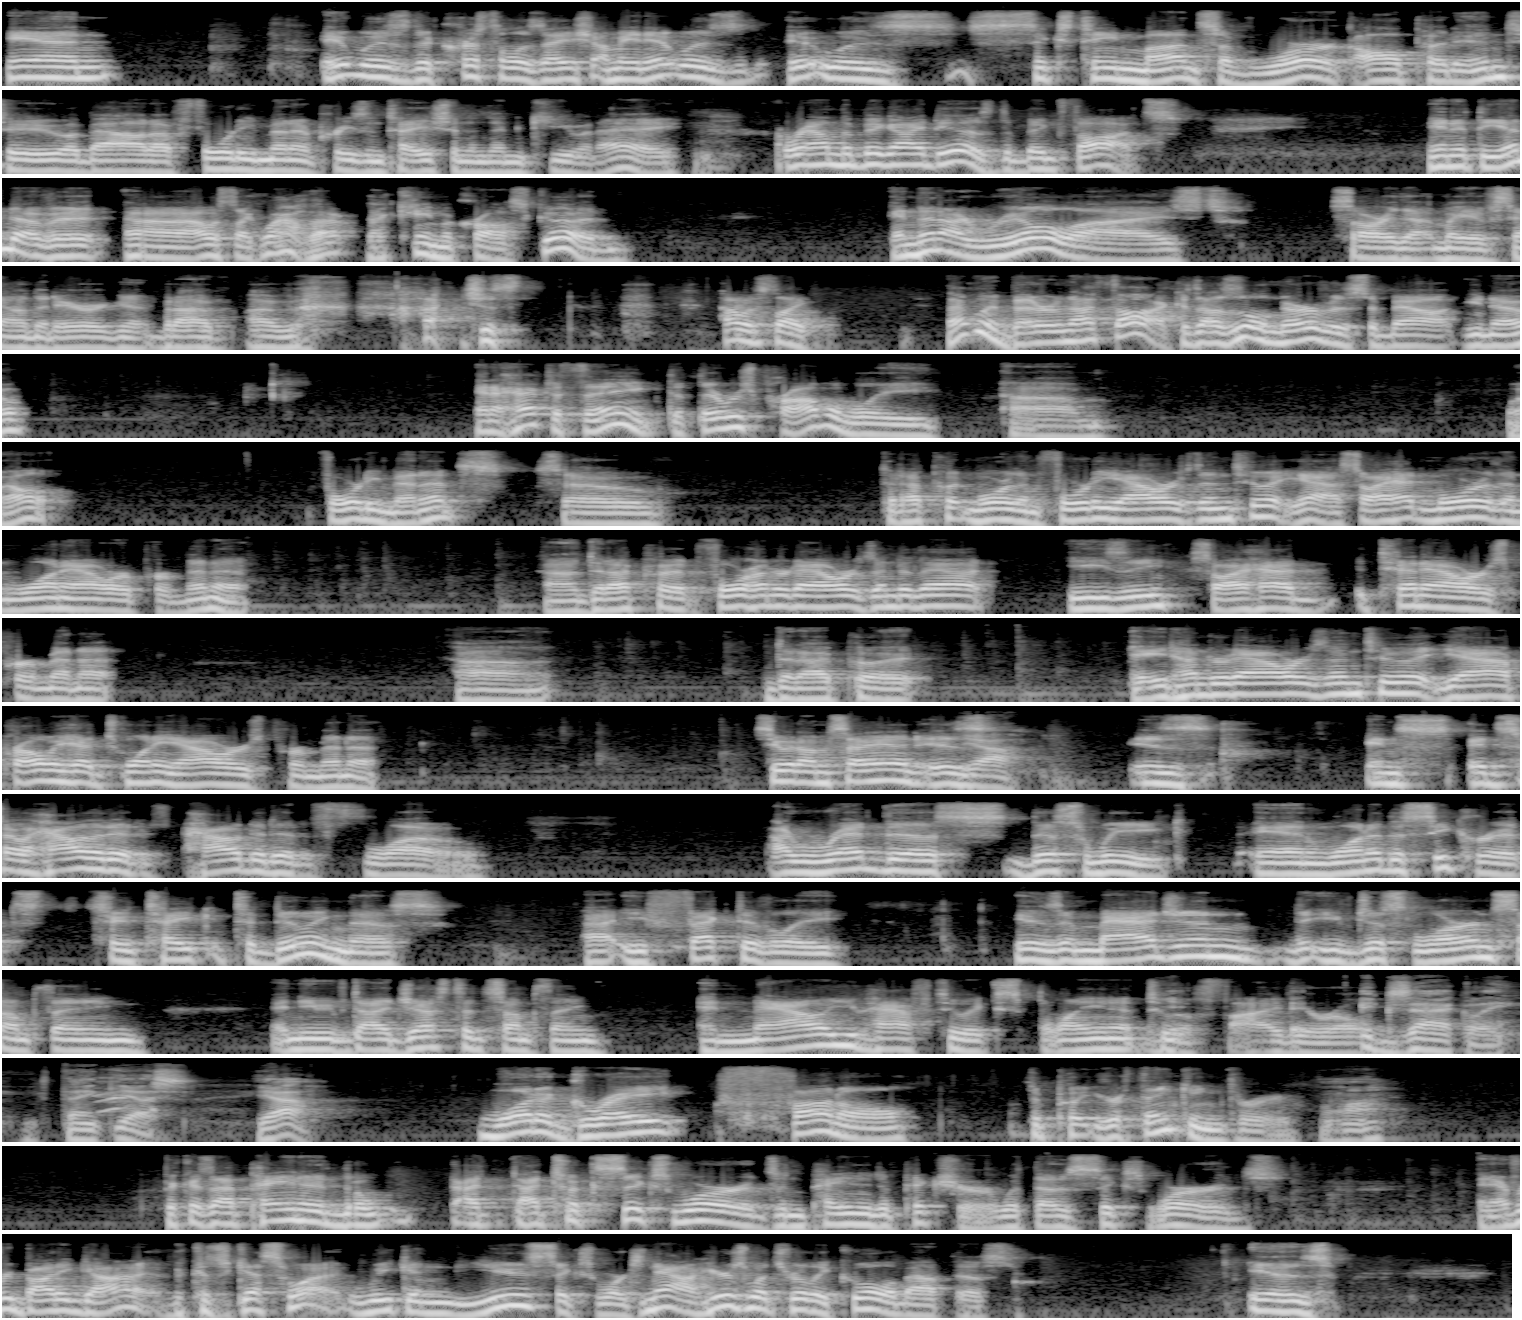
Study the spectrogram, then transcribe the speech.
And it was the crystallization i mean it was it was 16 months of work all put into about a 40 minute presentation and then q&a around the big ideas the big thoughts and at the end of it uh, i was like wow that, that came across good and then i realized sorry that may have sounded arrogant but i i, I just i was like that went better than i thought because i was a little nervous about you know and I have to think that there was probably, um, well, 40 minutes. So did I put more than 40 hours into it? Yeah. So I had more than one hour per minute. Uh, did I put 400 hours into that? Easy. So I had 10 hours per minute. Uh, did I put 800 hours into it. Yeah, I probably had 20 hours per minute. See what I'm saying? Is yeah. is and and so how did it how did it flow? I read this this week, and one of the secrets to take to doing this uh, effectively is imagine that you've just learned something and you've digested something and now you have to explain it to a five year old. Exactly. Thank yes. Yeah. What a great funnel to put your thinking through. Uh-huh. Because I painted the, I, I took six words and painted a picture with those six words, and everybody got it. Because guess what? We can use six words. Now, here's what's really cool about this: is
